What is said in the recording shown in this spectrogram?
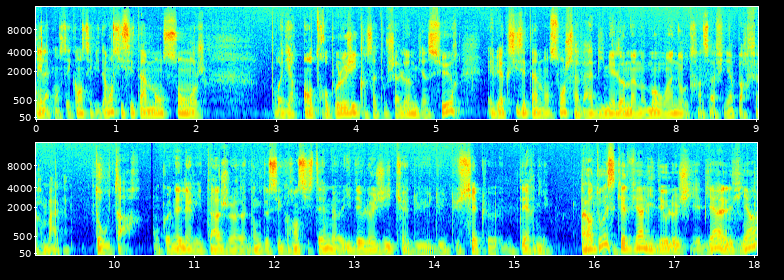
Et la conséquence, évidemment, si c'est un mensonge, on pourrait dire anthropologique, quand ça touche à l'homme, bien sûr, eh bien, que si c'est un mensonge, ça va abîmer l'homme à un moment ou à un autre. Hein, ça va finir par faire mal, tôt ou tard. On connaît l'héritage euh, donc de ces grands systèmes euh, idéologiques du, siècle dernier. Alors d'où est-ce qu'elle vient l'idéologie? Eh bien, elle vient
